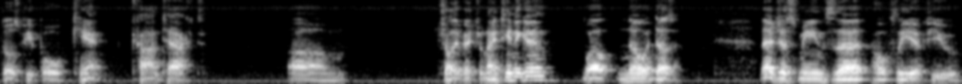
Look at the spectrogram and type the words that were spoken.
those people can't contact um, Charlie Victor 19 again? Well, no, it doesn't. That just means that hopefully if you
